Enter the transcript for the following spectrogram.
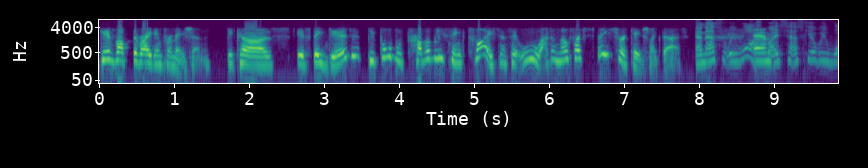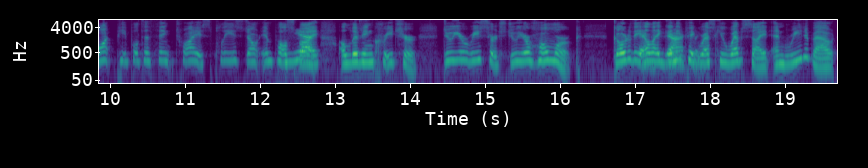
give up the right information because if they did, people would probably think twice and say, "Ooh, I don't know if I have space for a cage like that." And that's what we want, and, right, Saskia? We want people to think twice. Please don't impulse yes. buy a living creature. Do your research. Do your homework. Go to the exactly. LA Guinea Pig Rescue website and read about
